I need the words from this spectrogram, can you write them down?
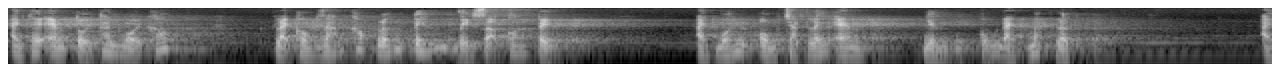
anh thấy em tủi thân ngồi khóc. Lại không dám khóc lớn tiếng vì sợ con tỉnh. Anh muốn ôm chặt lấy em. Nhưng cũng đành bất lực. Anh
